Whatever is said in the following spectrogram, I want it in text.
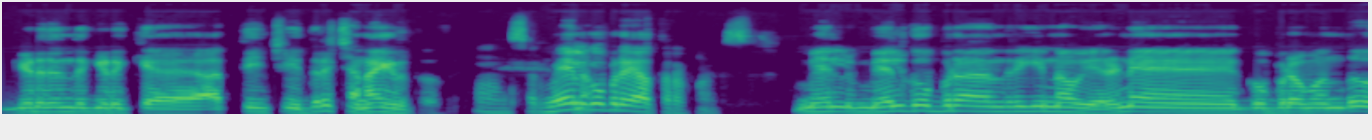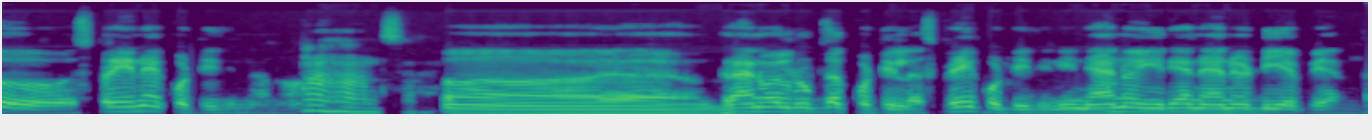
ಗಿಡದಿಂದ ಗಿಡಕ್ಕೆ ಹತ್ತು ಇಂಚು ಇದ್ರೆ ಚೆನ್ನಾಗಿರ್ತದೆ. ಮೇಲ್ಗೊಬ್ಬರ ಸರ್ ಮೇಲ್ ಗೊಬ್ಬರ ಯಾವ ತರ ಮೇಲ್ ಮೇಲ್ ಗೊಬ್ಬರ ಅಂದ್ರೆ ಈಗ ನಾವು ಎರಡನೇ ಗೊಬ್ಬರ ಬಂದು ಸ್ಪ್ರೇನೇ ಕೊಟ್ಟಿದ್ದೀನಿ ನಾನು. ಸರ್. ಗ್ರಾನ್ಯುವಲ್ ರೂಪದಾಗ ಕೊಟ್ಟಿಲ್ಲ ಸ್ಪ್ರೇ ಕೊಟ್ಟಿದ್ದೀನಿ nano urea nano D A P ಅಂತ.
